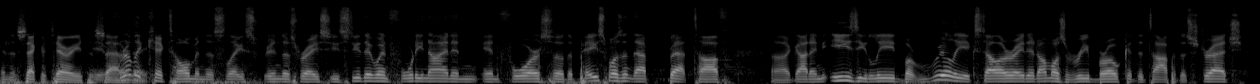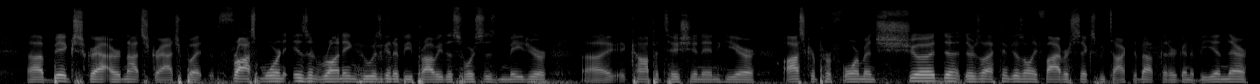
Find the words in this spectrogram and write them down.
in the Secretariat this it Saturday. Really kicked home in this race. In this race, you see they went 49 in, in four, so the pace wasn't that that tough. Uh, got an easy lead, but really accelerated, almost rebroke at the top of the stretch. Uh, big scratch, or not scratch, but Frostmourne isn't running, who is going to be probably this horse's major uh, competition in here. Oscar Performance should, there's I think there's only five or six we talked about that are going to be in there.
